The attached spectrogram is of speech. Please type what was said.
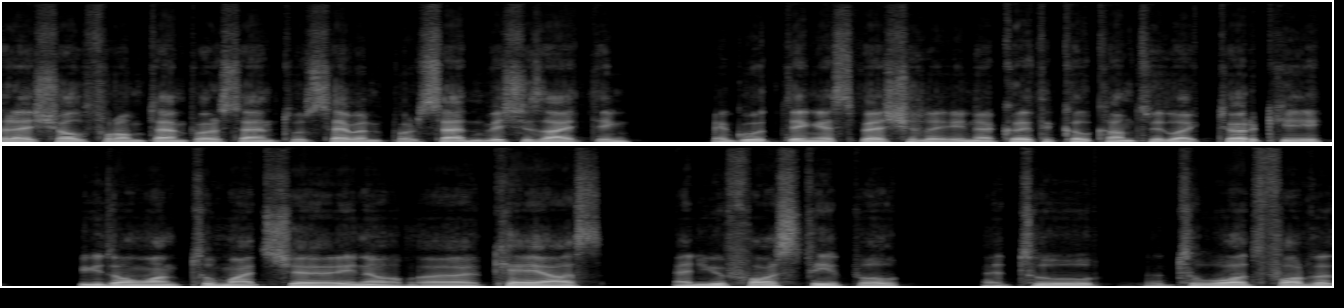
threshold from 10% to 7%, which is, I think, a good thing, especially in a critical country like Turkey. You don't want too much, uh, you know, uh, chaos, and you force people uh, to to vote for the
